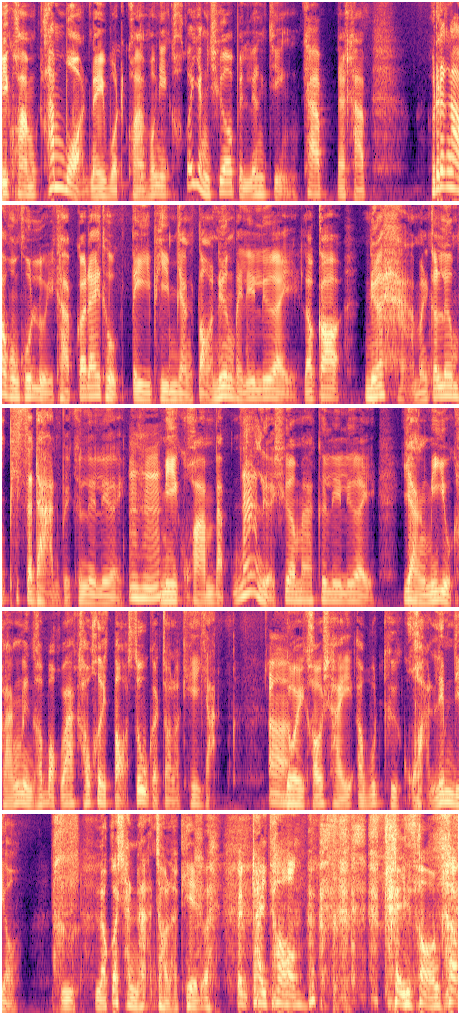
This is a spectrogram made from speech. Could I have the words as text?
มีความคล่ำวอดในบทความพวกนี้เขาก็ยังเชื่อว่าเป็นเรื่องจริงครับนะครับ เรื่องราวของคุณหลุยครับก็ได้ถูกตีพิมพ์อย่างต่อเนื่องไปเรื่อยๆ แล้วก็เนื้อหามันก็เริ่มพิสดารไปขึ้นเรื่อยอือฮึมีความแบบน่าเหลือเชื่อมากขึ้นเรื่อยๆ อย่างมีอยู่ครั้งหนึ่งเขาบอกว่าเขาเคยต่อสู้กับจระเข้ยักษ์อ่า โดยเขาใช้อาวุธคือขวานเล่มเดียว แล้วก็ชนะจระเข้ด้วย เป็นไก่ทอง ไก่ทองครับ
